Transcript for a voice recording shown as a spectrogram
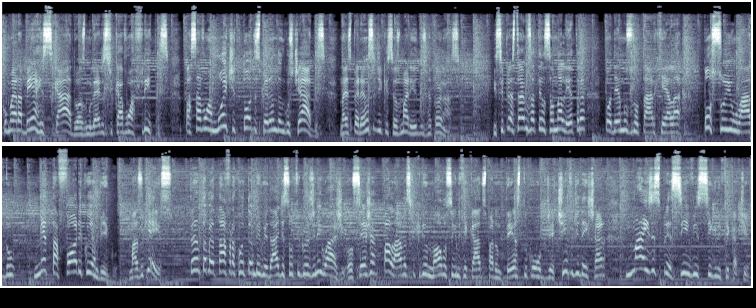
Como era bem arriscado, as mulheres ficavam aflitas, passavam a noite toda esperando angustiadas, na esperança de que seus maridos retornassem. E se prestarmos atenção na letra, podemos notar que ela possui um lado metafórico e ambíguo. Mas o que é isso? Tanto a metáfora quanto a ambiguidade são figuras de linguagem, ou seja, palavras que criam novos significados para um texto com o objetivo de deixar mais expressivo e significativo.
